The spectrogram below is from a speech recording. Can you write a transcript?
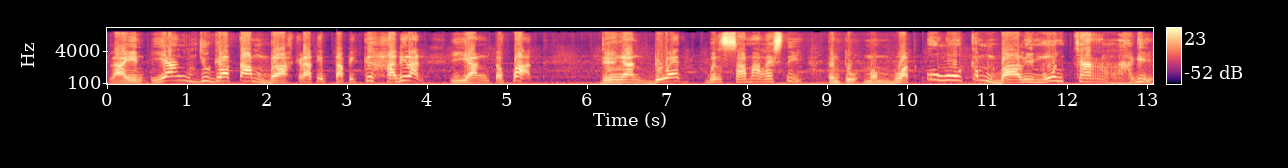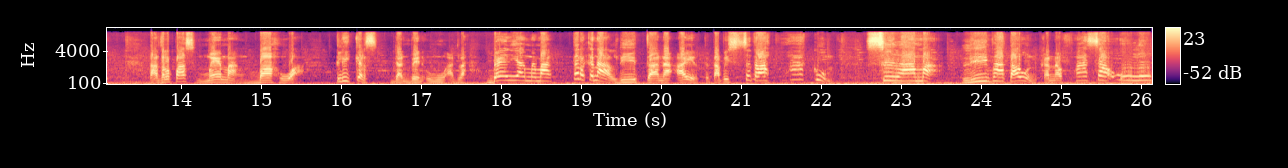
lain yang juga tambah kreatif tapi kehadiran yang tepat dengan duet bersama Lesti tentu membuat Ungu kembali muncar lagi. Tak terlepas memang bahwa Clickers dan band Ungu adalah band yang memang terkenal di tanah air. Tetapi setelah vakum selama lima tahun karena Fasa Ungu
